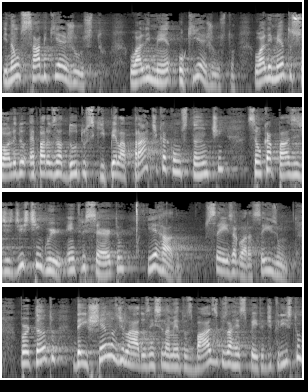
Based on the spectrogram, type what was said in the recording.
e não sabe que é justo. O, alimento, o que é justo? O alimento sólido é para os adultos que, pela prática constante, são capazes de distinguir entre certo e errado. 6 agora, 6, 1. Portanto, deixemos de lado os ensinamentos básicos a respeito de Cristo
